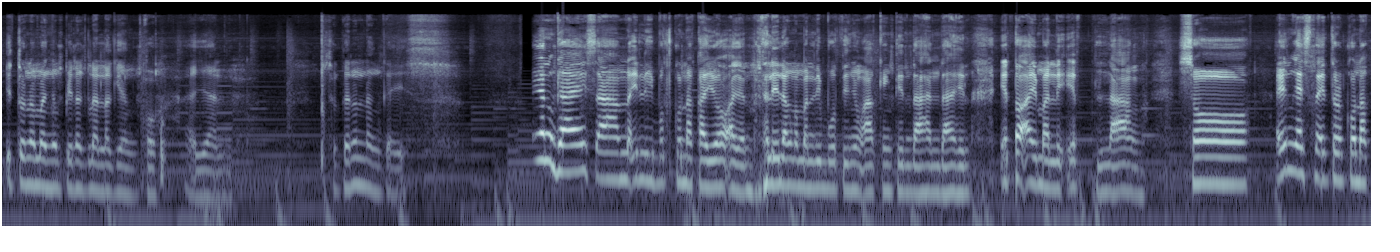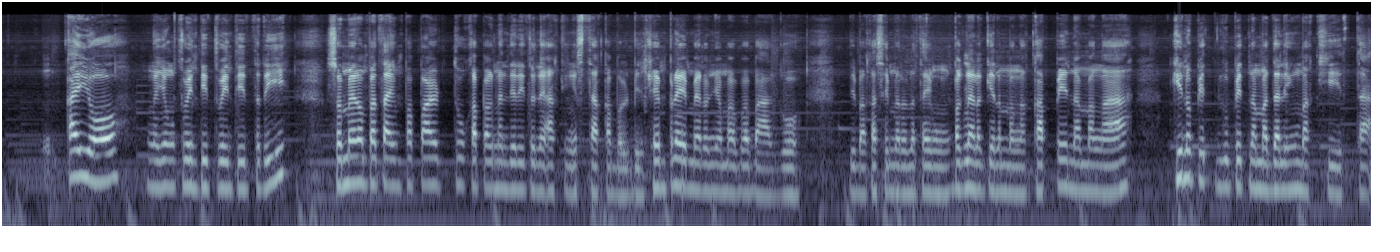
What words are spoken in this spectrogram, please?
Ito naman yung pinaglalagyan ko. Ayan. So, ganun lang guys. Ayan guys, um, nailibot ko na kayo. Ayan, madali lang naman libutin yung aking tindahan dahil ito ay maliit lang. So, ayun guys, na-tour ko na kayo ngayong 2023. So, meron pa tayong pa part 2 kapag nandito na aking stackable bin. Siyempre, meron yung mababago. ba diba? Kasi meron na tayong paglalagyan ng mga kape na mga ginupit-gupit na madaling makita.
